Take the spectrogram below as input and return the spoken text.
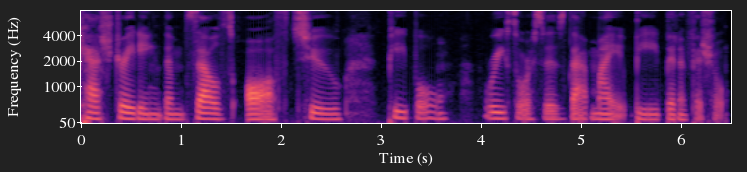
castrating themselves off to people, resources that might be beneficial.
